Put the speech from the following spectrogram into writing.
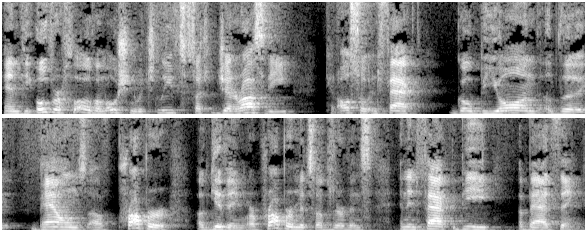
And the overflow of emotion which leads to such generosity can also, in fact, go beyond the bounds of proper uh, giving or proper mitzvah observance and in fact be a bad thing.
